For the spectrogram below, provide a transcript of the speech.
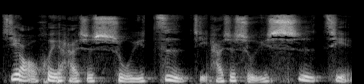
教会，还是属于自己，还是属于世界？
